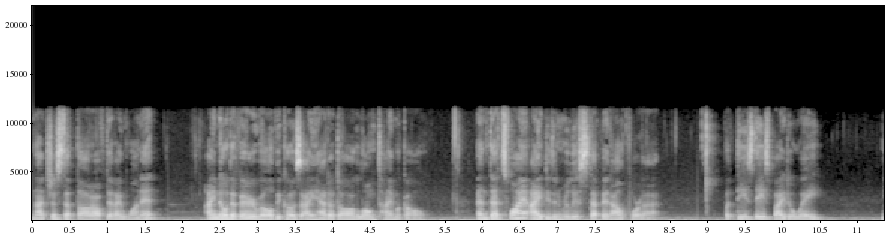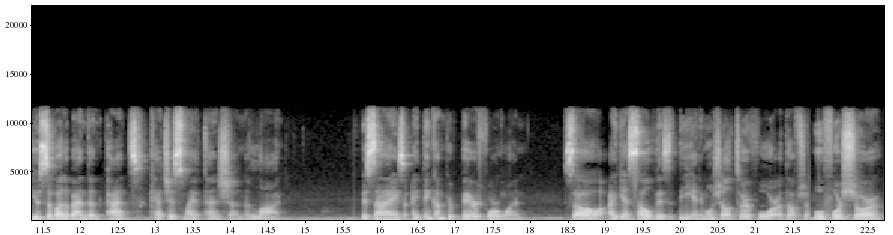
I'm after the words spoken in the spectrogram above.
not just the thought of that I want it. I know that very well because I had a dog a long time ago. And that's why I didn't really step it out for that. But these days, by the way, news about abandoned pets catches my attention a lot. Besides, I think I'm prepared for one. So I guess I'll visit the animal shelter for adoption. Well, for sure,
